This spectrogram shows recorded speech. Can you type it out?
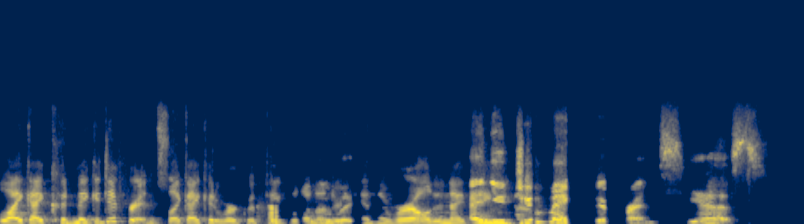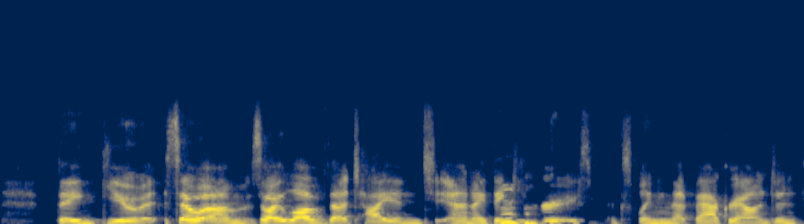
like I could make a difference, like I could work with people Absolutely. and understand the world. And I and you do make a difference. Yes. Thank you. So, um, so I love that tie-in, to, and I thank mm-hmm. you for ex- explaining that background. And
